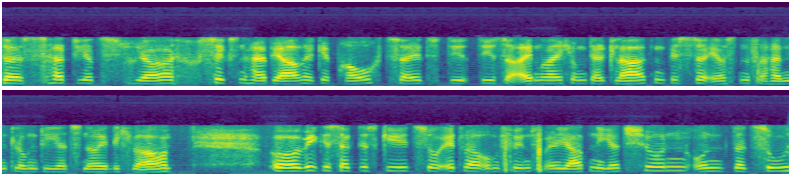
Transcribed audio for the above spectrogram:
Das hat jetzt ja sechseinhalb Jahre gebraucht seit die, dieser Einreichung der Klagen bis zur ersten Verhandlung, die jetzt neulich war. Uh, wie gesagt, es geht so etwa um 5 Milliarden jetzt schon und dazu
